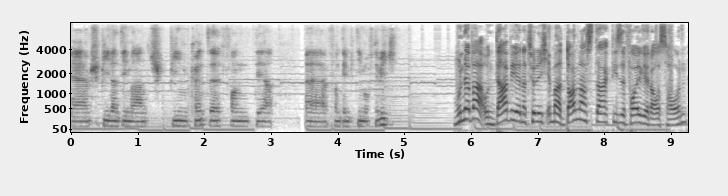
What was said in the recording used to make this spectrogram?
äh, Spielern, die man spielen könnte von der äh, von dem Team of the Week. Wunderbar. Und da wir natürlich immer Donnerstag diese Folge raushauen,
